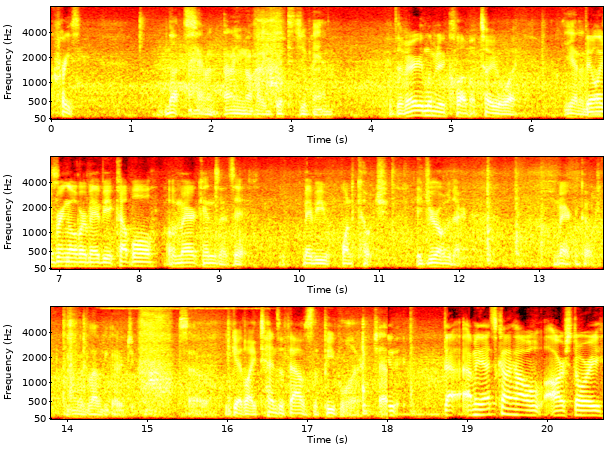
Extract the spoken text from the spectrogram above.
crazy, nuts. I haven't. I don't even know how to get to Japan. It's a very limited club. I'll tell you what. Yeah. They only bring over maybe a couple of Americans. That's it. Maybe one coach if you're over there. American coach. I would love to go to Japan. So You get like tens of thousands of people there. That I mean, that's kind of how our story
